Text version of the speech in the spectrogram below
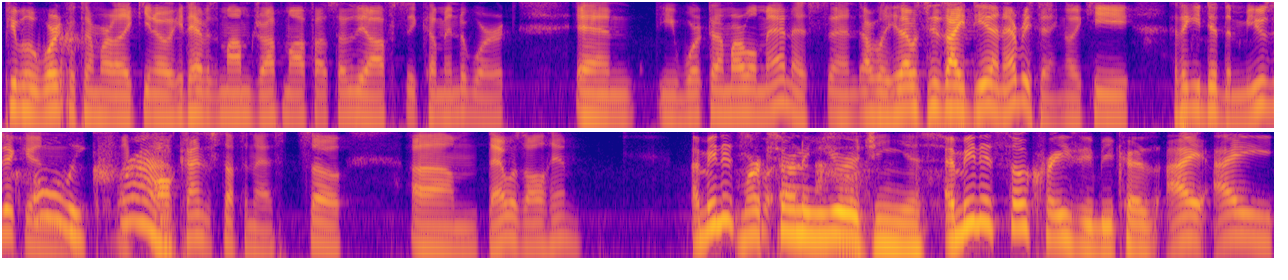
people who worked with him are like, you know, he'd have his mom drop him off outside of the office. He'd come into work, and he worked on Marble Madness, and well, that was his idea and everything. Like he, I think he did the music and Holy like, crap. all kinds of stuff in that. So um, that was all him. I mean, it's Mark fu- Cerny, you're a genius. I mean, it's so crazy because I, I,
